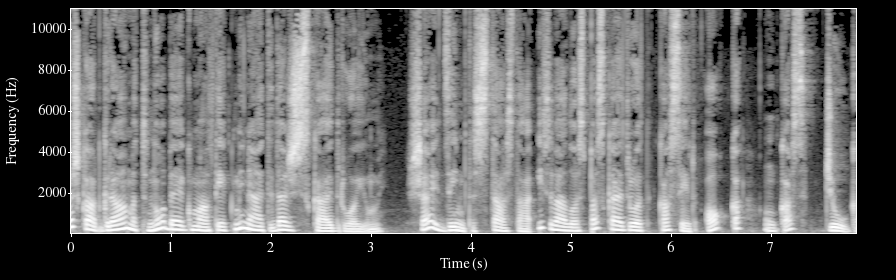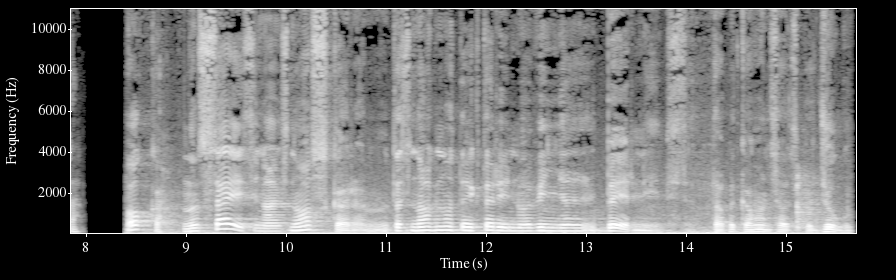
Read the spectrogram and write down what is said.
dažkārt grāmatu nobeigumā tiek minēti daži skaidrojumi. Šai dzimtas stāstā izvēlos paskaidrot, kas ir oka un kas džuga. Oka. Nu, saīsinājums no Oskara. Tas nāk noteikti arī no viņa bērnības. Tāpat kā man sauc par džugu.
